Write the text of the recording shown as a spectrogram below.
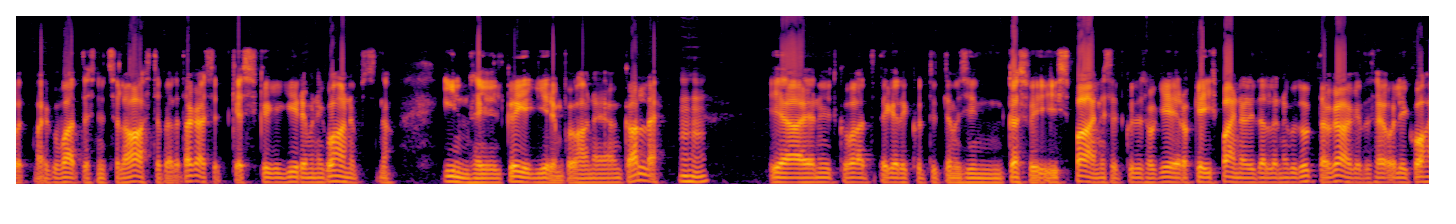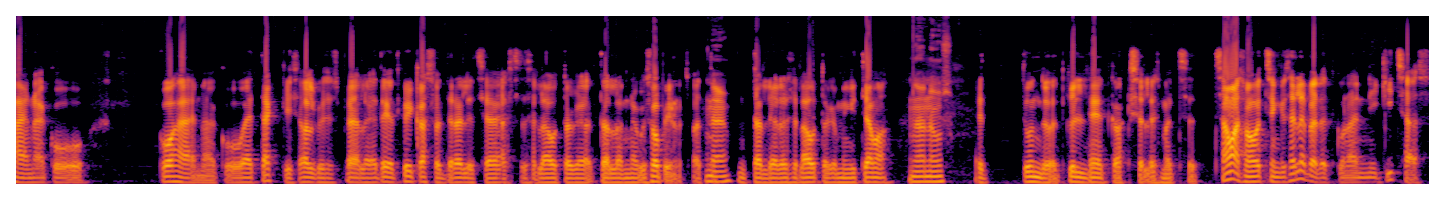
võtma ja kui vaadates nüüd selle aasta peale tagasi, et kes kõige kiiremini kohaneb, siis noh, ilmselgelt kõige kiirem kohaneja on Kalle mm. -hmm. ja, ja nüüd, kui vaadata tegelikult ütleme siin kasvõi Hispaanias, et kuidas Ogier, okei okay,, Hispaania oli talle nagu tuttav ka, aga ta oli kohe nagu, kohe nagu attack'is algusest peale ja tegelikult kõik asfaldirallid see aasta selle autoga, tal on nagu sobinud, vaata, tal ei ole selle autoga mingit jama. no nõus. et tunduvad küll need kaks selles mõttes, et samas ma mõtlesin ka selle peale, et kuna on nii kitsas,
